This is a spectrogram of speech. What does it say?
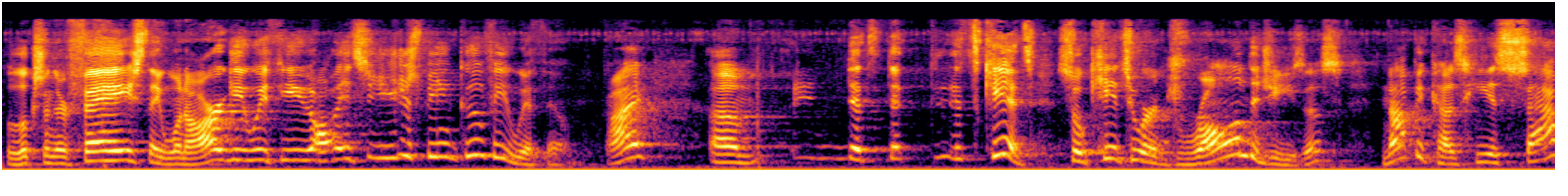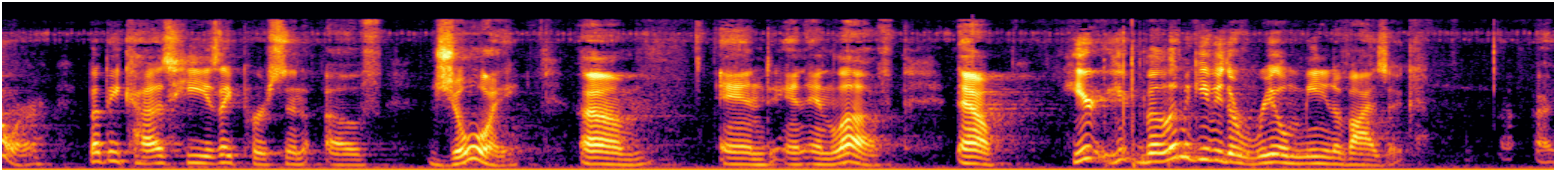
The looks on their face, they want to argue with you. It's, you're just being goofy with them, right? Um, that's, that, that's kids. So kids who are drawn to Jesus, not because he is sour, but because he is a person of joy um, and, and, and love. Now, here, here, but let me give you the real meaning of Isaac. I,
